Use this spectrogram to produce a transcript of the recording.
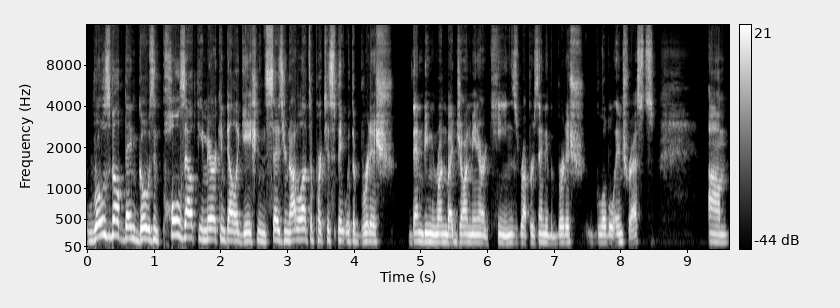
Roosevelt then goes and pulls out the American delegation and says you're not allowed to participate with the British, then being run by John Maynard Keynes, representing the British global interests, um,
